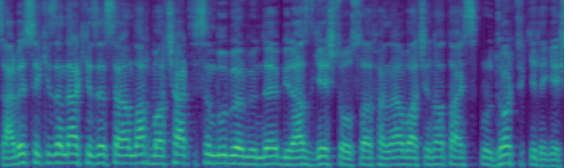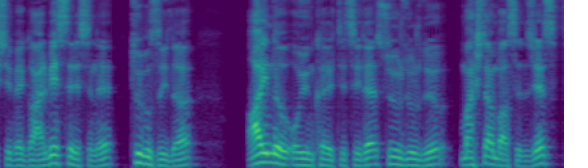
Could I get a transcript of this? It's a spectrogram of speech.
Serbest 8'den herkese selamlar. Maç ertesinin bu bölümünde biraz geç de olsa Fenerbahçe'nin Hatayspor'u 4-2 ile geçtiği ve galibiyet serisini tüm hızıyla aynı oyun kalitesiyle sürdürdüğü maçtan bahsedeceğiz.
